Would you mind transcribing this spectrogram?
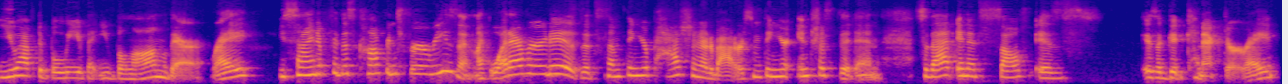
you have to believe that you belong there, right? You signed up for this conference for a reason, like whatever it is, it's something you're passionate about or something you're interested in. So that in itself is is a good connector, right?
